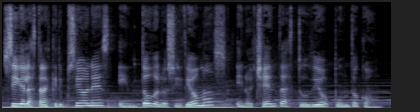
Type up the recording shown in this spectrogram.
Sigue las transcripciones en todos los idiomas en 80estudio.com.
